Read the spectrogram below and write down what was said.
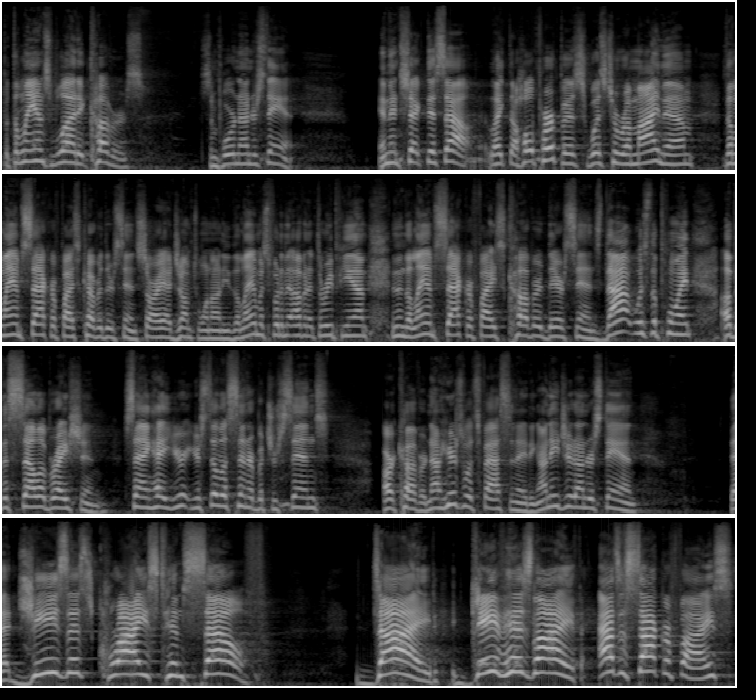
but the lamb's blood, it covers. It's important to understand. And then check this out. Like the whole purpose was to remind them the lamb sacrifice covered their sins. Sorry, I jumped one on you. The lamb was put in the oven at 3 p.m., and then the lamb sacrifice covered their sins. That was the point of the celebration, saying, hey, you're, you're still a sinner, but your sins are covered. Now, here's what's fascinating. I need you to understand that Jesus Christ Himself died, gave His life as a sacrifice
